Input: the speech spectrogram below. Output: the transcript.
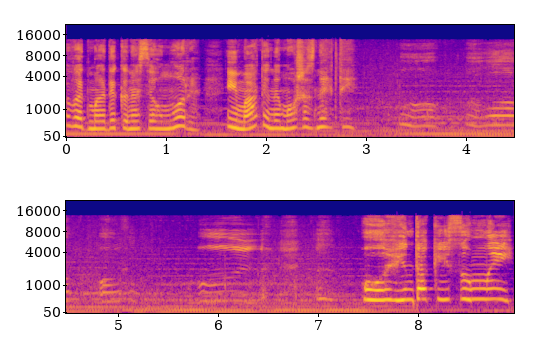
Ведмедик несе у море, і мати не може знайти. О, він такий сумний.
